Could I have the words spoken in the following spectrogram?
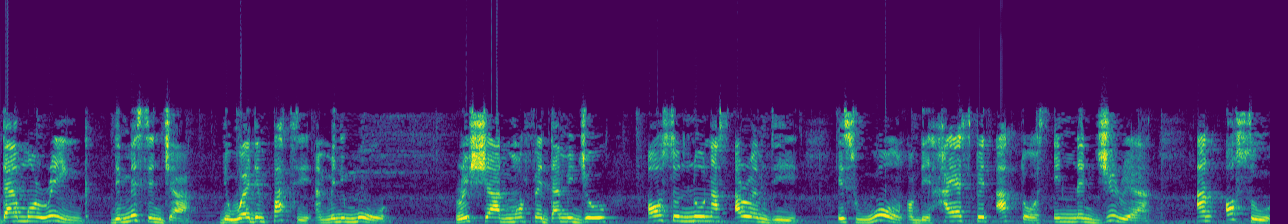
Diamond Ring, The Messenger, The Wedding Party, and many more. Richard Mofe Damijo, also known as RMD, is one of the highest paid actors in Nigeria and also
